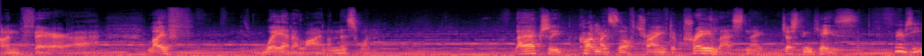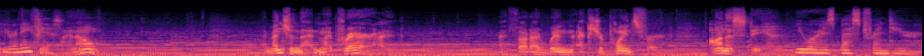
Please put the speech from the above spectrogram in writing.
unfair. Uh, life is way out of line on this one. I actually caught myself trying to pray last night, just in case. Ramsey, you're an atheist. I know. I mentioned that in my prayer. I, I thought I'd win extra points for honesty. You are his best friend here.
